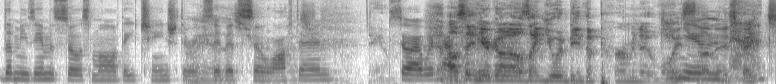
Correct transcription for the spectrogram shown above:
the museum is so small. They change their Oh, yeah, exhibits so often. Damn. So I would have. I was sitting be- here going, I was like, you would be the permanent voice Can you of it. imagine?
